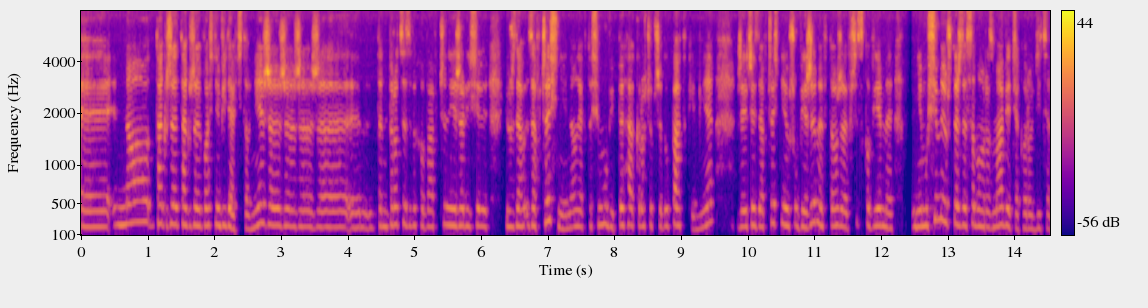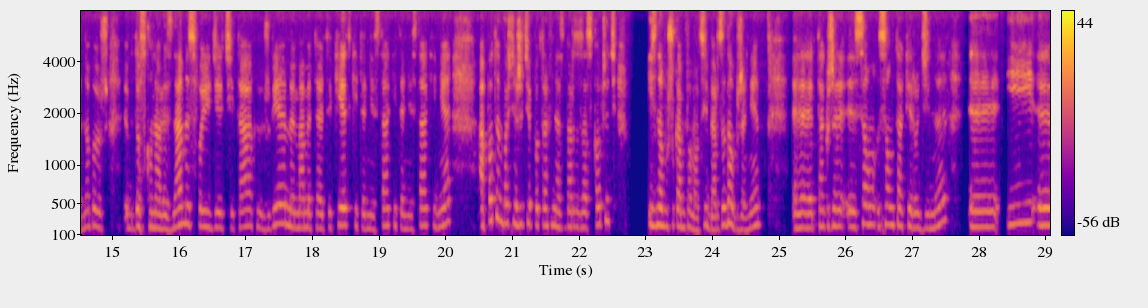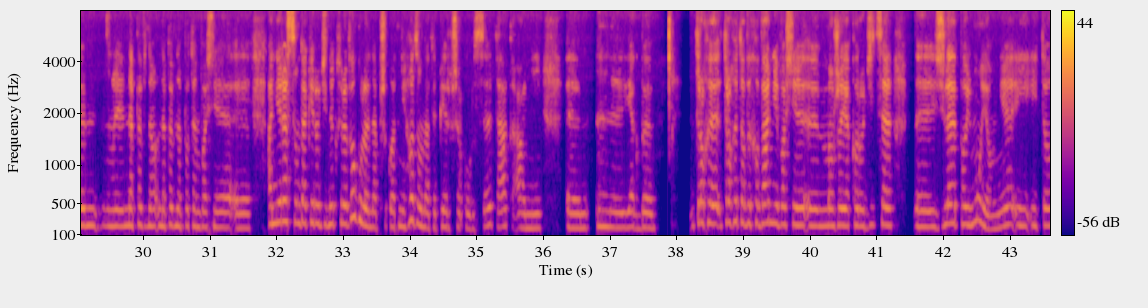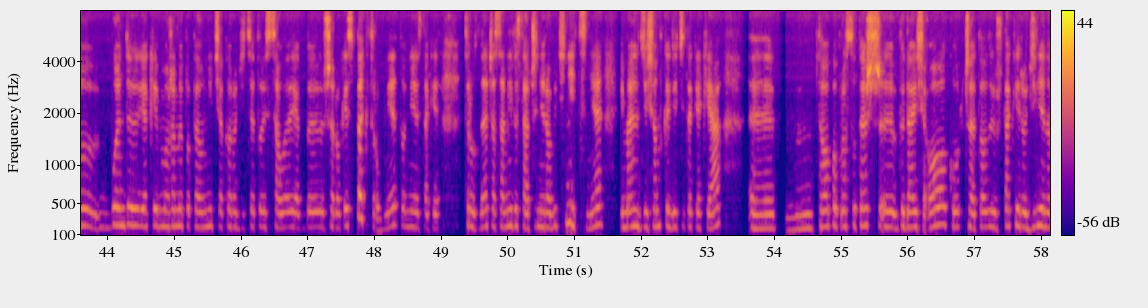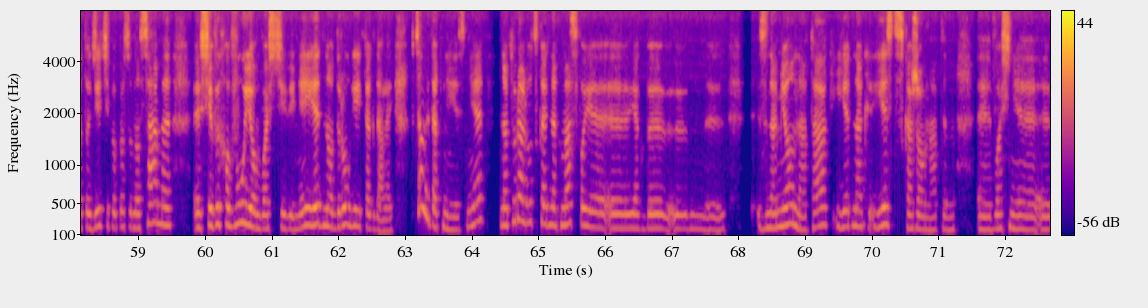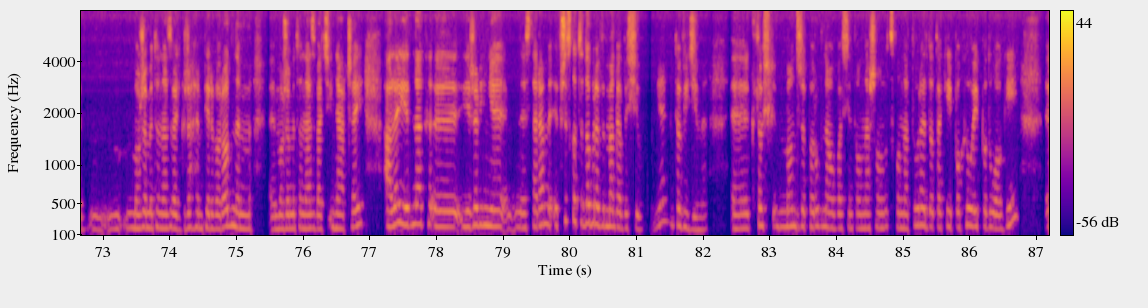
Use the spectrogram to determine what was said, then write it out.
E, no, także, także właśnie widać to, nie? Że, że, że, że ten proces wychowawczy, jeżeli się już za, za wcześnie, no jak to się mówi, pycha kroczy przed upadkiem, nie? Że jeżeli za wcześnie już uwierzymy w to, że wszystko wiemy, nie musimy już też ze sobą rozmawiać jako rodzice, no bo już doskonale znamy swoje dzieci, tak? Już wiemy, mamy te etykietki, ten jest taki, ten jest taki, nie? A potem właśnie życie potrafi nas bardzo zaskoczyć i znowu szukam pomocy i bardzo dobrze, nie? E, także y, są, są takie rodziny y, i y, na pewno, na pewno potem właśnie, a nieraz są takie rodziny, które w ogóle na przykład nie chodzą na te pierwsze kursy, tak, ani jakby trochę, trochę to wychowanie właśnie y, może jako rodzice y, źle pojmują, nie? I, I to błędy, jakie możemy popełnić jako rodzice, to jest całe jakby szerokie spektrum, nie? To nie jest takie trudne, czasami wystarczy nie robić nic, nie? I mając dziesiątkę dzieci tak jak ja, y, to po prostu też wydaje się, o kurczę, to już w takiej rodzinie, no to dzieci po prostu no same się wychowują właściwie, nie? Jedno, drugie i tak dalej. Wcale tak nie jest, nie? Natura ludzka jednak ma swoje jakby znamiona, tak, i jednak jest skażona tym e, właśnie, e, możemy to nazwać grzechem pierworodnym, e, możemy to nazwać inaczej, ale jednak jeżeli nie staramy, wszystko co dobre wymaga wysiłku, nie? To widzimy. Ktoś mądrze porównał właśnie tą naszą ludzką naturę do takiej pochyłej podłogi,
